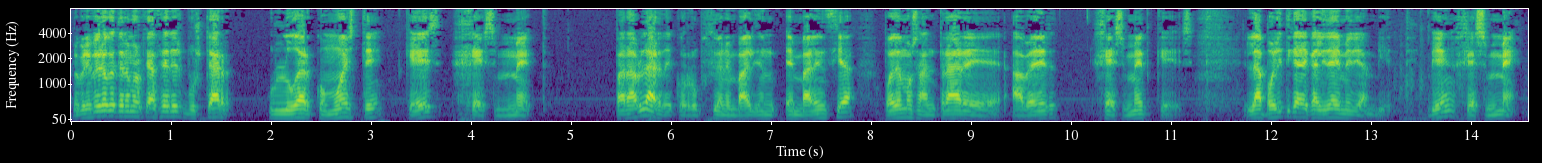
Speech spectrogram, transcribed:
Lo primero que tenemos que hacer es buscar un lugar como este, que es GESMET. Para hablar de corrupción en, Valencia, podemos entrar eh, a ver GESMET, que es la política de calidad y medio ambiente. Bien, GESMET.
